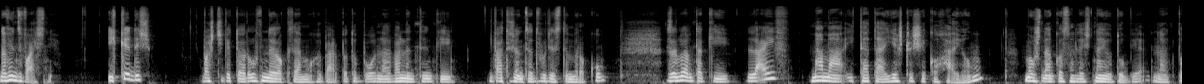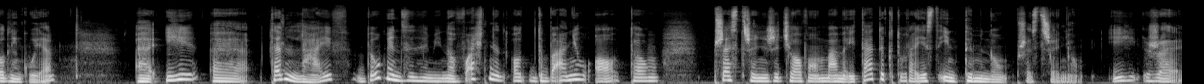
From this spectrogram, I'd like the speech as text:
No więc właśnie. I kiedyś, właściwie to równy rok temu chyba, bo to było na walentynki w 2020 roku, zrobiłam taki live. Mama i tata jeszcze się kochają. Można go znaleźć na YouTubie, nawet podlinkuję. E, I e, ten live był między innymi no właśnie o dbaniu o tą przestrzeń życiową mamy i taty, która jest intymną przestrzenią i że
